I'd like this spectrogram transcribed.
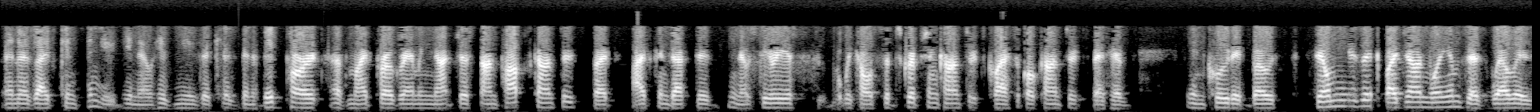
and as I've continued, you know, his music has been a big part of my programming, not just on Pops concerts, but I've conducted, you know, serious, what we call subscription concerts, classical concerts that have included both film music by John Williams as well as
